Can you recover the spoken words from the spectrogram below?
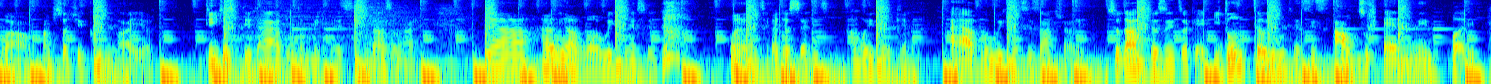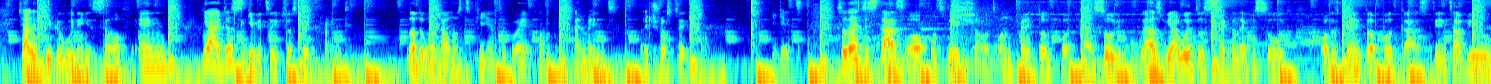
Wow, I'm such a good liar. Did you just think I have a lot of weaknesses? That's a lie. Yeah, I only have one weakness. well, I think I just said it. I'm only joking. I have no weaknesses actually. So that's just it, okay? You don't tell your weaknesses out to anybody. Try to keep it within yourself. And yeah, just give it to a trusted friend. Not the one that wants to kill you and take away your company. I meant a trusted one. You get. So let's just that's all for today's shot on Trend Talk podcast. So as we are to the second episode of the Trend Talk podcast, the interview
